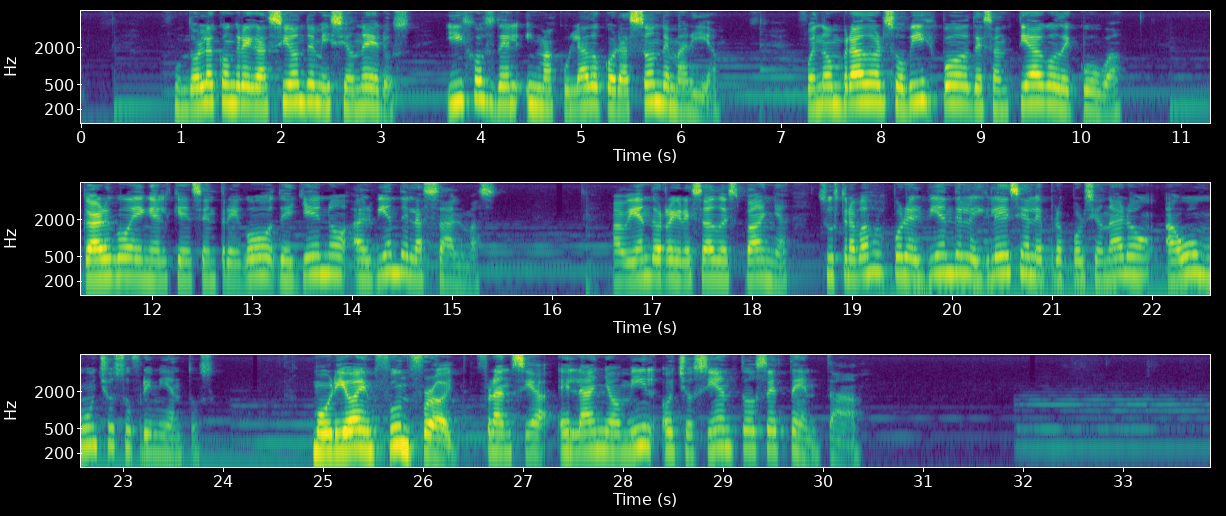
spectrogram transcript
Fundó la Congregación de Misioneros, Hijos del Inmaculado Corazón de María. Fue nombrado arzobispo de Santiago de Cuba cargo en el que se entregó de lleno al bien de las almas. Habiendo regresado a España, sus trabajos por el bien de la Iglesia le proporcionaron aún muchos sufrimientos. Murió en Funfroid, Francia, el año 1870.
